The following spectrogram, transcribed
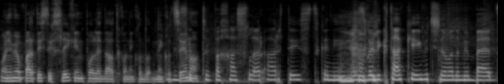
On je imel par tistih slik in pol je dal tako neko, do- neko ceno. To je pa hustler, artist, ki ni jaz velik takih, večinoma nam je bed.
